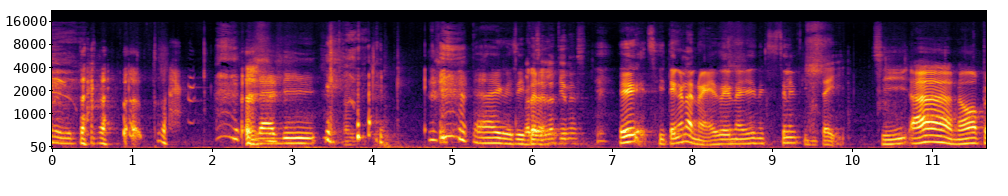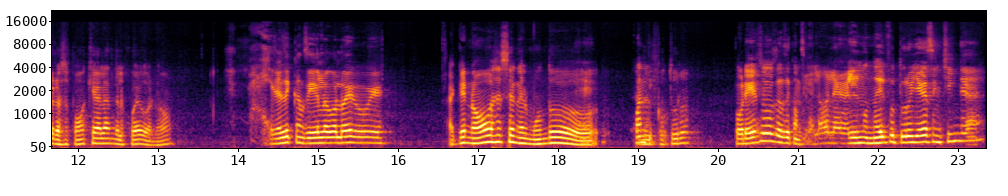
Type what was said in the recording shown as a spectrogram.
preguntar. Dani. Ay, güey, sí, Pero pero... sí la tienes. Eh, sí, tengo la 9, no, no existe la infinita ahí. Sí, ah, no, pero supongo que hablan del juego, ¿no? Ay, se consigue luego, luego, güey. ¿A qué no? Eso es en el mundo, Eh, en el cuántico. futuro. Por eso se consigue luego, luego, el mundo del futuro llegas en chinga.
